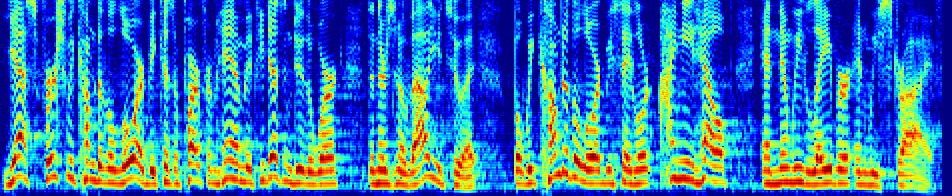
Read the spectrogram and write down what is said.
Yes, first we come to the Lord because apart from Him, if He doesn't do the work, then there's no value to it. But we come to the Lord, we say, Lord, I need help, and then we labor and we strive.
